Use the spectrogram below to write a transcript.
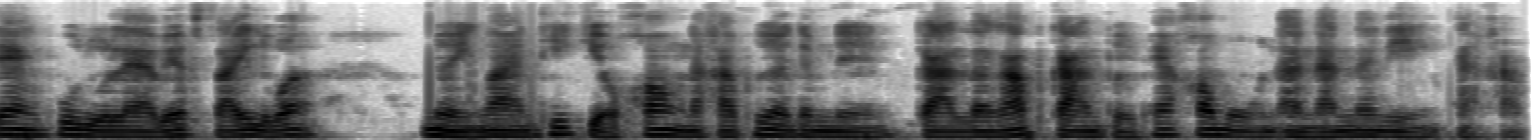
แจ้งผู้ดูแลเว็บไซต์ หรือว่าหน่วยงานที่เกี่ยวข้องนะครับ เพื่อดำเนินการระงับการเผยแพร่ข้อมูลอันนั้นนั่นเองนะครับ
